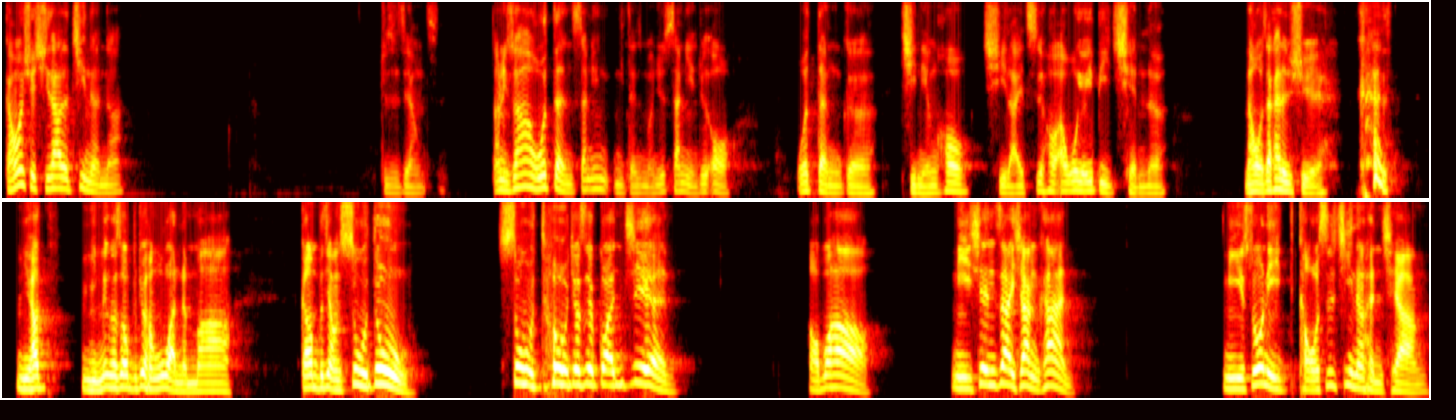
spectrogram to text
赶快学其他的技能呢，就是这样子。那你说啊，我等三年，你等什么？就三年，就哦，我等个几年后起来之后啊，我有一笔钱了，然后我再开始学。看你要。你那个时候不就很晚了吗？刚刚不讲速度，速度就是关键，好不好？你现在想想看，你说你考试技能很强，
